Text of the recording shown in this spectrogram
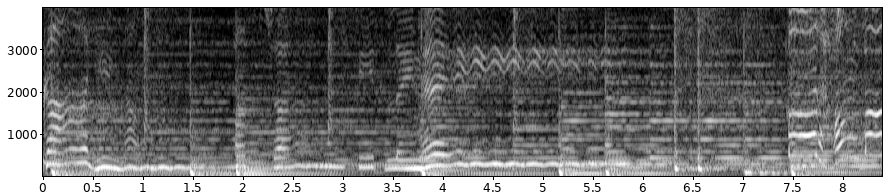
假如能不想别离你，不肯不。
